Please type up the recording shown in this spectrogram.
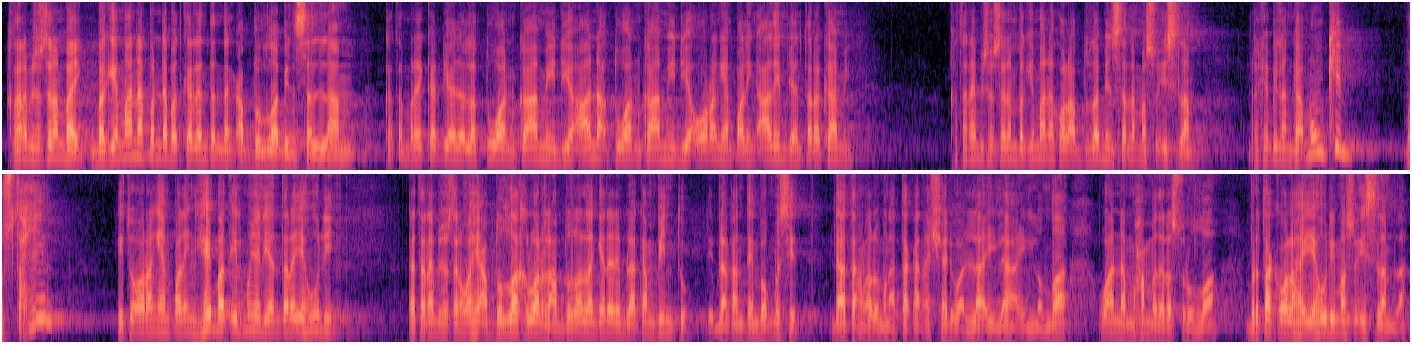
Kata Nabi SAW, baik. Bagaimana pendapat kalian tentang Abdullah bin Salam? Kata mereka, dia adalah tuan kami, dia anak tuan kami, dia orang yang paling alim di antara kami. Kata Nabi SAW, bagaimana kalau Abdullah bin Salam masuk Islam? Mereka bilang, enggak mungkin, mustahil. Itu orang yang paling hebat ilmunya di antara Yahudi. Kata Nabi SAW, wahai Abdullah keluarlah. Abdullah lagi ada di belakang pintu, di belakang tembok masjid. Datang lalu mengatakan, asyhadu an la ilaha illallah wa anna Muhammad Rasulullah. Bertakwalah Yahudi masuk Islam lah.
